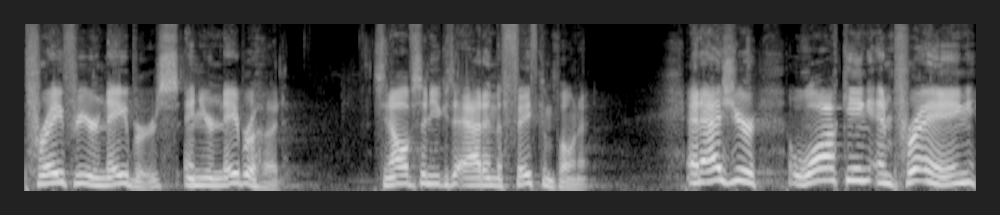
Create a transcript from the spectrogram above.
pray for your neighbors and your neighborhood? See, now all of a sudden you get to add in the faith component. And as you're walking and praying,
